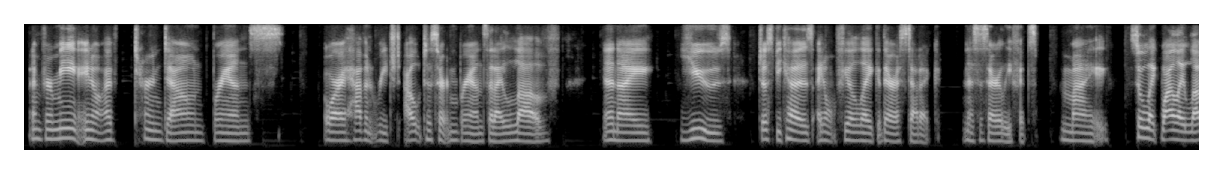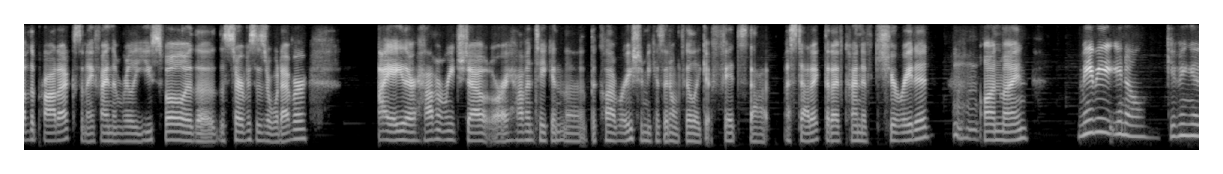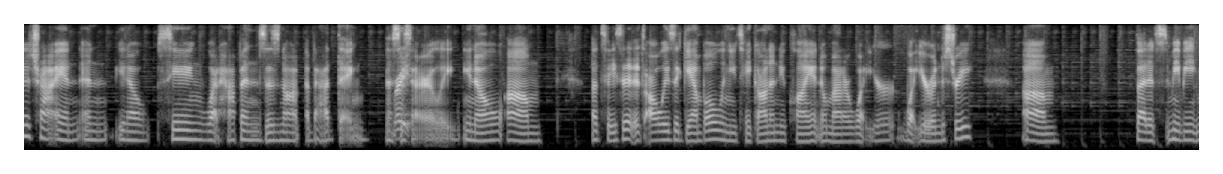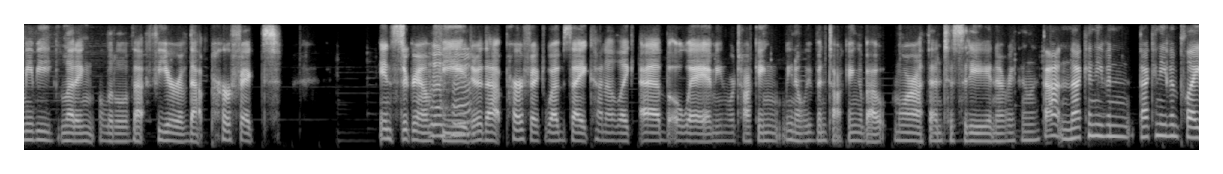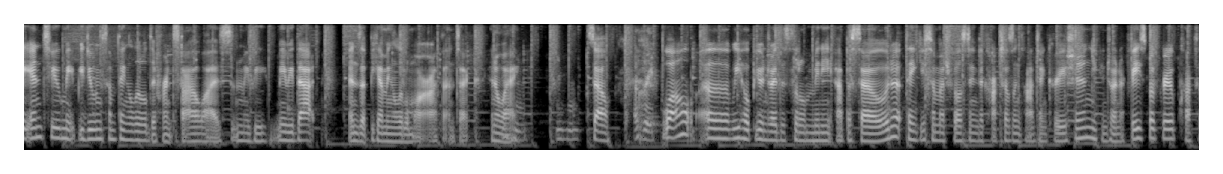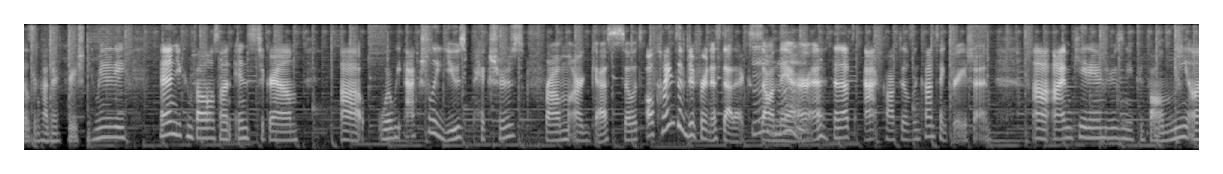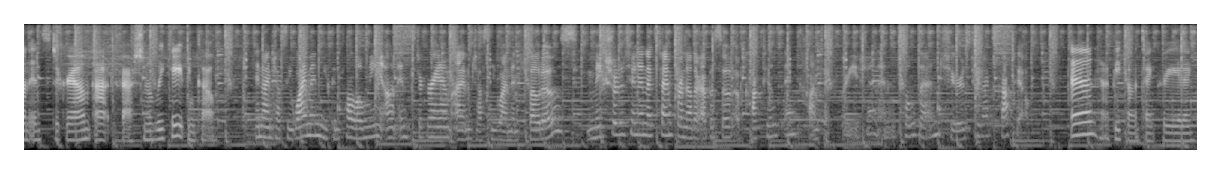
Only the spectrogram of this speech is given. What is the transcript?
And for me, you know, I've turned down brands or I haven't reached out to certain brands that I love and I use just because I don't feel like their aesthetic necessarily fits my so like while I love the products and I find them really useful or the the services or whatever, I either haven't reached out or I haven't taken the the collaboration because I don't feel like it fits that aesthetic that I've kind of curated mm-hmm. on mine. Maybe, you know, giving it a try and and you know, seeing what happens is not a bad thing necessarily, right. you know. Um let's face it, it's always a gamble when you take on a new client no matter what your what your industry. Um but it's maybe maybe letting a little of that fear of that perfect Instagram mm-hmm. feed or that perfect website kind of like ebb away. I mean, we're talking, you know, we've been talking about more authenticity and everything like that. And that can even that can even play into maybe doing something a little different style wise. And maybe maybe that ends up becoming a little more authentic in a way. Mm-hmm. Mm-hmm. So, agree. Well, uh, we hope you enjoyed this little mini episode. Thank you so much for listening to Cocktails and Content Creation. You can join our Facebook group, Cocktails and Content Creation Community, and you can follow us on Instagram. Uh, where we actually use pictures from our guests. So it's all kinds of different esthetics mm-hmm. on there. And that's at Cocktails and Content Creation. Uh, I'm Kate Andrews, and you can follow me on Instagram at Fashionably Kate and Co. And I'm Jessie Wyman. You can follow me on Instagram. I'm Jessie Wyman Photos. Make sure to tune in next time for another episode of Cocktails and Content Creation. And until then, cheers to your next cocktail. And happy content creating.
